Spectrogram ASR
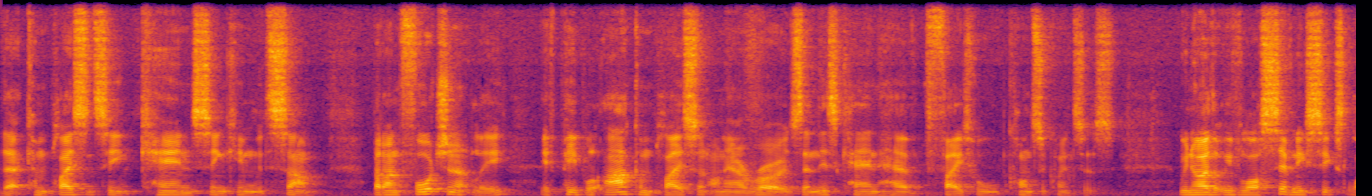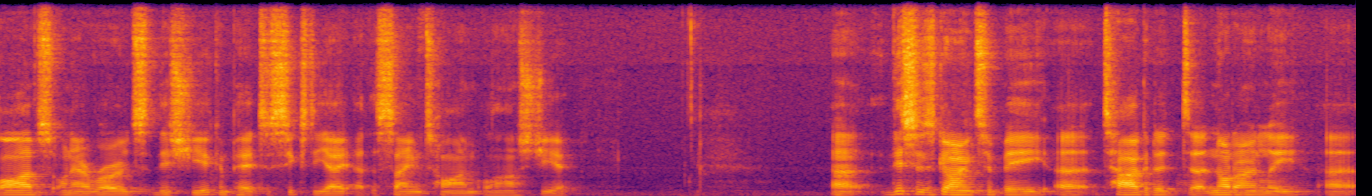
that complacency can sink in with some. But unfortunately, if people are complacent on our roads, then this can have fatal consequences. We know that we've lost 76 lives on our roads this year compared to 68 at the same time last year. Uh, this is going to be uh, targeted uh, not only uh,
